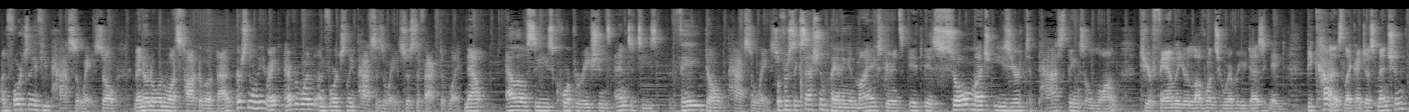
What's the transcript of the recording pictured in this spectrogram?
unfortunately if you pass away. So, I know no one wants to talk about that. Personally, right, everyone unfortunately passes away. It's just a fact of life. Now, LLCs, corporations, entities, they don't pass away. So for succession planning, in my experience, it is so much easier to pass things along to your family, your loved ones, whoever you designate, because like I just mentioned,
